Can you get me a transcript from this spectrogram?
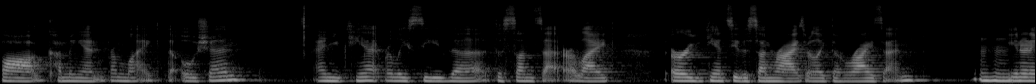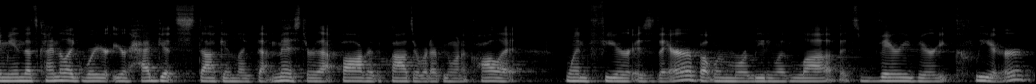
fog coming in from like the ocean and you can't really see the the sunset or like or you can't see the sunrise or like the horizon. Mm-hmm. You know what i mean? That's kind of like where your, your head gets stuck in like that mist or that fog or the clouds or whatever you want to call it when fear is there. But when we're leading with love it's very very clear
